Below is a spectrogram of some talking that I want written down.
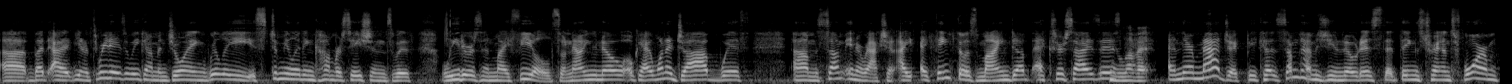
uh, but uh, you know, three days a week, I'm enjoying really stimulating conversations with leaders in my field. So now you know, okay, I want a job with um, some interaction. I, I think those mind up exercises. I love it, and they're magic because sometimes you notice that things transform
